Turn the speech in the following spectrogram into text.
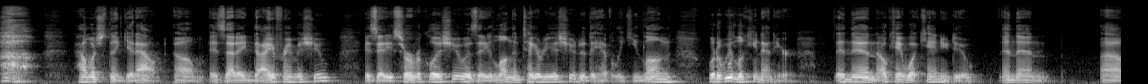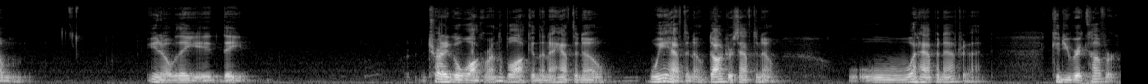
how much did they get out. Um, is that a diaphragm issue? Is that a cervical issue? Is it a lung integrity issue? Do they have a leaking lung? What are we looking at here? And then, okay, what can you do? And then, um, you know, they they try to go walk around the block, and then I have to know. We have to know. Doctors have to know what happened after that. Could you recover?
